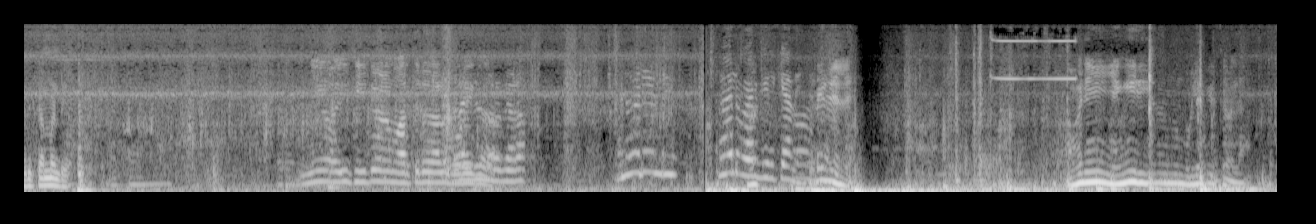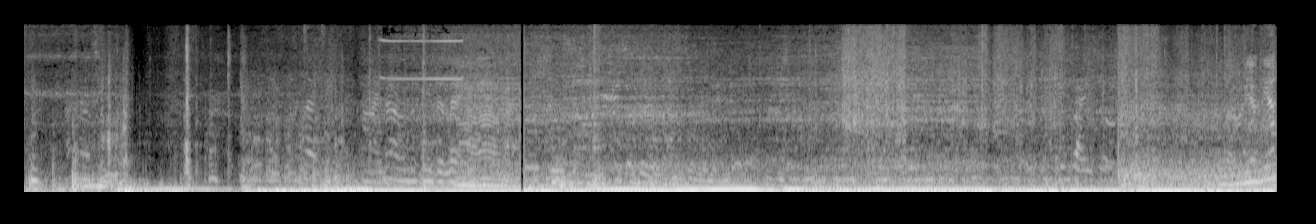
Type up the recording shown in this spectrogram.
എടുക്കാൻ വേണ്ടി. ഇനി ഈ സീറ്റ് വേണം മറിച്ചിട്ട് ഒരാൾ പോയി നാല് പേർക്ക് ഇരിക്കാനേ. ഇല്ലേ അവന് ഈ എങ്ങിയിരിക്കുന്നതൊന്നും പുള്ളിക്ക് ഇഷ്ടമല്ല എവിടെയാ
